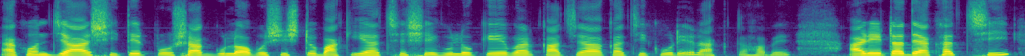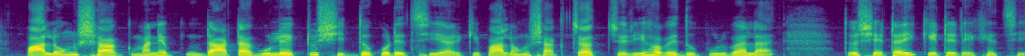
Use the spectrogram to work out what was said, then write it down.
এখন যা শীতের পোশাকগুলো অবশিষ্ট বাকি আছে সেগুলোকে এবার কাচাকাচি করে রাখতে হবে। আর এটা দেখাচ্ছি পালং শাক মানে ডাটাগুলো একটু সিদ্ধ করেছি আর কি। পালং শাক চচ্চড়ি হবে দুপুরবেলায়, তো সেটাই কেটে রেখেছি।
